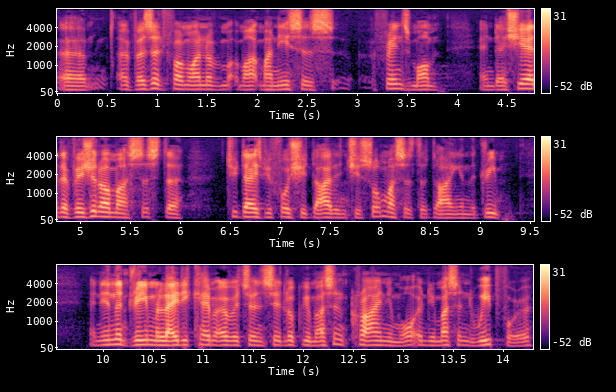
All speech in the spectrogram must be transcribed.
a, a visit from one of my, my niece's friend's mom, and uh, she had a vision of my sister two days before she died, and she saw my sister dying in the dream. And in the dream, a lady came over to her and said, Look, we mustn't cry anymore, and you mustn't weep for her,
